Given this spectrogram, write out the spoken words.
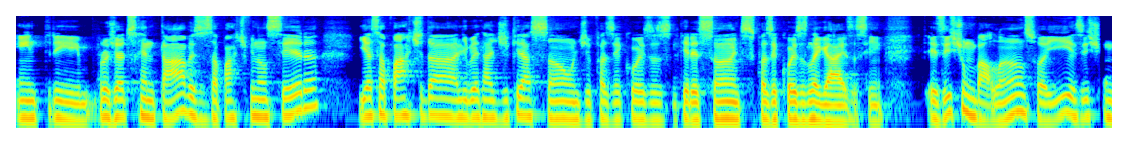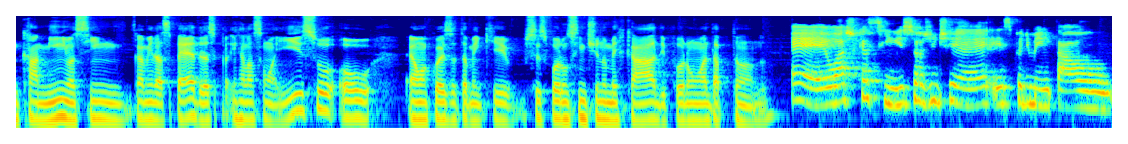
entre projetos rentáveis, essa parte financeira, e essa parte da liberdade de criação, de fazer coisas interessantes, fazer coisas legais, assim. Existe um balanço aí? Existe um caminho, assim, caminho das pedras em relação a isso? Ou é uma coisa também que vocês foram sentindo no mercado e foram adaptando? É, eu acho que assim, isso a gente é experimental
